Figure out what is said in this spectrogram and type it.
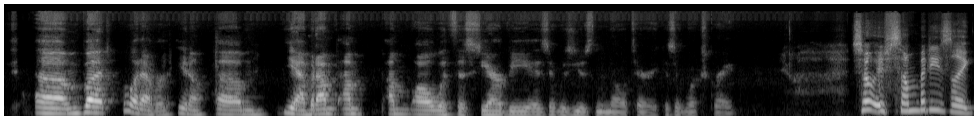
um, but whatever, you know. Um, yeah, but I'm I'm I'm all with the CRV as it was used in the military because it works great. So if somebody's like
